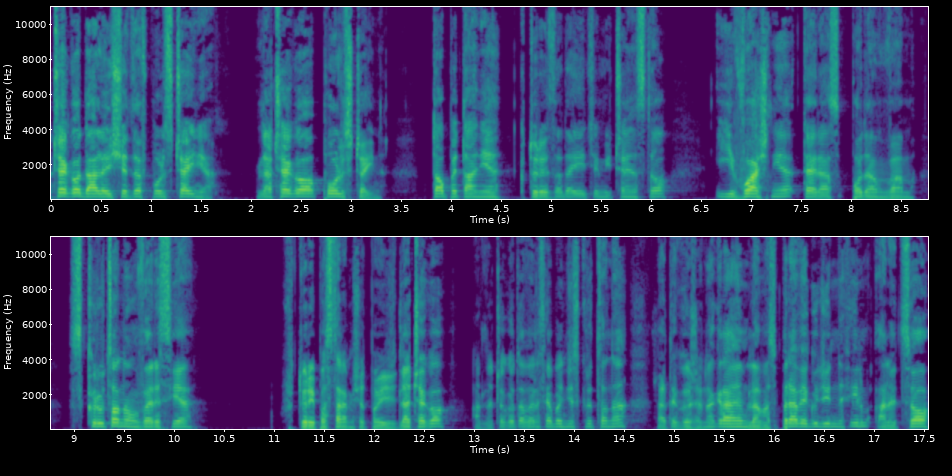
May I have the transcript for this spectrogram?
Dlaczego dalej siedzę w Pulse Dlaczego Pulse Chain? To pytanie, które zadajecie mi często i właśnie teraz podam wam skróconą wersję, w której postaram się odpowiedzieć dlaczego. A dlaczego ta wersja będzie skrócona? Dlatego, że nagrałem dla was prawie godzinny film, ale co?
